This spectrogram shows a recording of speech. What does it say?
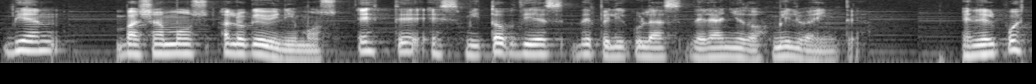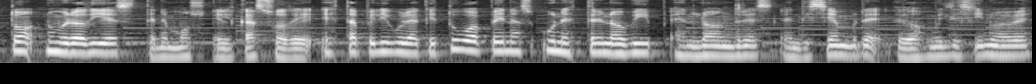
Bien, vayamos a lo que vinimos. Este es mi top 10 de películas del año 2020. En el puesto número 10 tenemos el caso de esta película que tuvo apenas un estreno VIP en Londres en diciembre de 2019,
